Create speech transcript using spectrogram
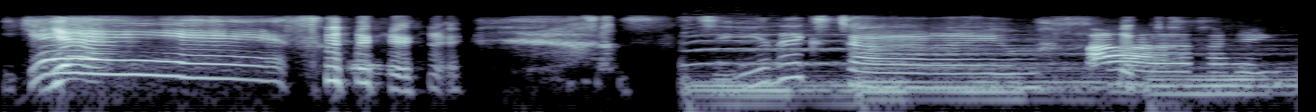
Yes! See you next time. Bye.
